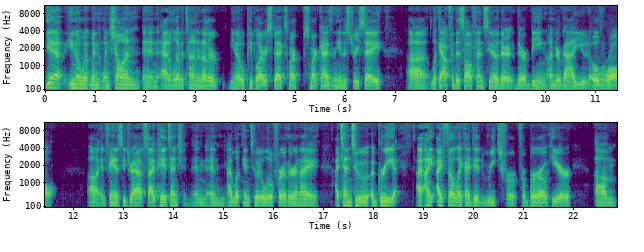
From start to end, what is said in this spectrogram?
Yeah, you know when, when Sean and Adam Levitan and other you know people I respect, smart smart guys in the industry say, uh, look out for this offense. You know they're they're being undervalued overall uh, in fantasy drafts, I pay attention and and I look into it a little further, and I I tend to agree. I I, I felt like I did reach for for Burrow here, um,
